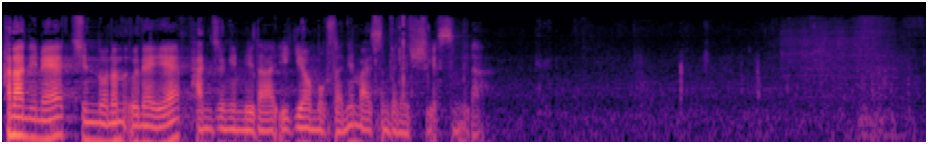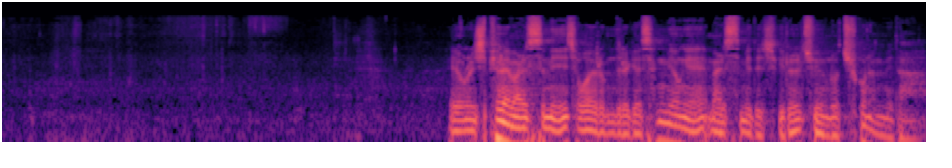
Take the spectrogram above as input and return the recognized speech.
하나님의 진노는 은혜의 반증입니다. 이기현 목사님 말씀 전해 주시겠습니다. 예, 오늘 시편의 말씀이 저와 여러분들에게 생명의 말씀이 되시기를 주임으로 축원합니다.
